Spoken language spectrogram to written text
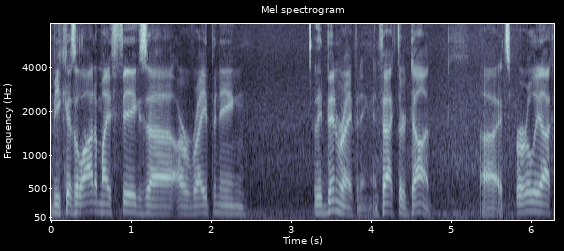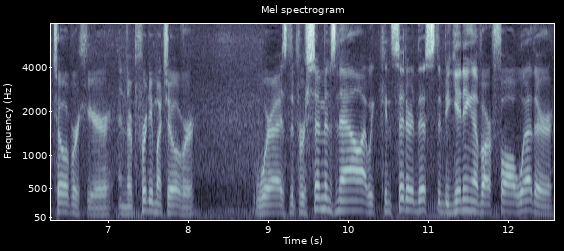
because a lot of my figs uh, are ripening. They've been ripening. In fact, they're done. Uh, it's early October here, and they're pretty much over. Whereas the persimmons now, I would consider this the beginning of our fall weather.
